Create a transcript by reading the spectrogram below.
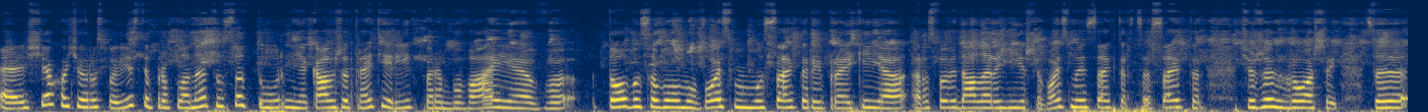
Е, Ще хочу розповісти про планету Сатурн, яка вже третій рік перебуває в тому самому восьмому секторі, про який я розповідала раніше. Восьмий сектор це сектор чужих грошей, це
